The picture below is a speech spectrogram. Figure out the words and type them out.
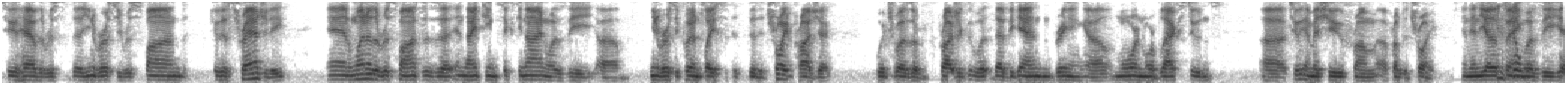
to have the, res- the university respond to this tragedy. And one of the responses uh, in 1969 was the uh, university put in place the, the, Detroit Project, which was a project that, w- that began bringing uh, more and more black students uh, to MSU from from Detroit. And then the other and thing Phil, was the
